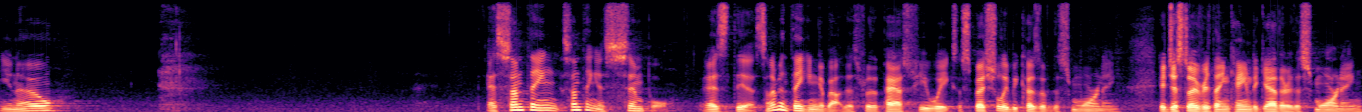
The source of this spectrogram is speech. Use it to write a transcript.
you know, as something, something as simple as this. And I've been thinking about this for the past few weeks, especially because of this morning. It just everything came together this morning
